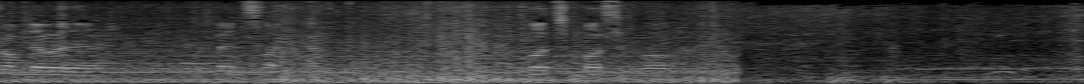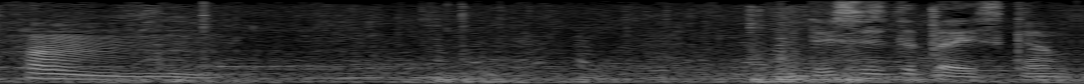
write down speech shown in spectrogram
from the weather. Depends like what's possible. Hmm. This is the base camp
